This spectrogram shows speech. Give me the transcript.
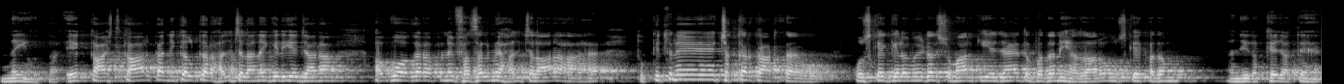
نہیں ہوتا۔ ایک کاشتکار کا نکل کر ہل چلانے کے لیے جانا، اب وہ اگر اپنے فصل میں ہل چلا رہا ہے، تو کتنے چکر کاٹتا ہے وہ؟ اس کے کلو میٹر شمار کیے جائیں تو پتہ نہیں، ہزاروں اس کے قدم ہاں جی رکھے جاتے ہیں۔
